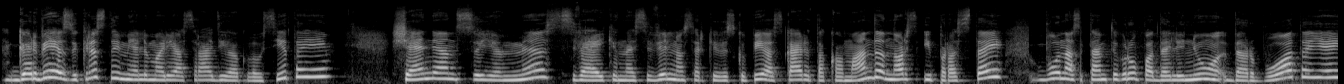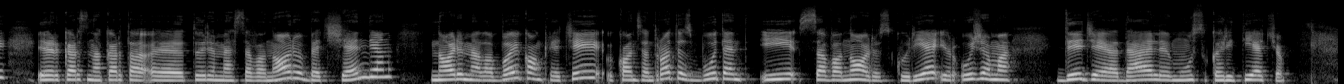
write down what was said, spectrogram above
Garbėjai Zikristui, mėly Marijos radio klausytojai. Šiandien su jumis sveikinasi Vilnius arkiviskupijos karito komanda, nors įprastai būna tam tikrų padalinių darbuotojai ir kars nuo karto e, turime savanorių, bet šiandien norime labai konkrečiai koncentruotis būtent į savanorius, kurie ir užima didžiąją dalį mūsų karitiečių.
